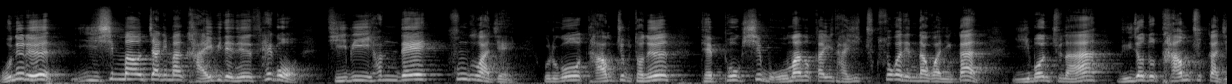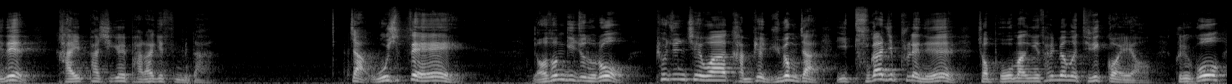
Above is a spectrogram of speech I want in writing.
오늘은 20만 원짜리만 가입이 되는 세고 DB 현대 훈구화재 그리고 다음 주부터는 대폭 15만 원까지 다시 축소가 된다고 하니까 이번 주나 늦어도 다음 주까지는 가입하시길 바라겠습니다. 자, 50세 여성 기준으로 표준체와 간편 유병자 이 두 가지 플랜을 저 보호망이 설명을 드릴 거예요. 그리고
